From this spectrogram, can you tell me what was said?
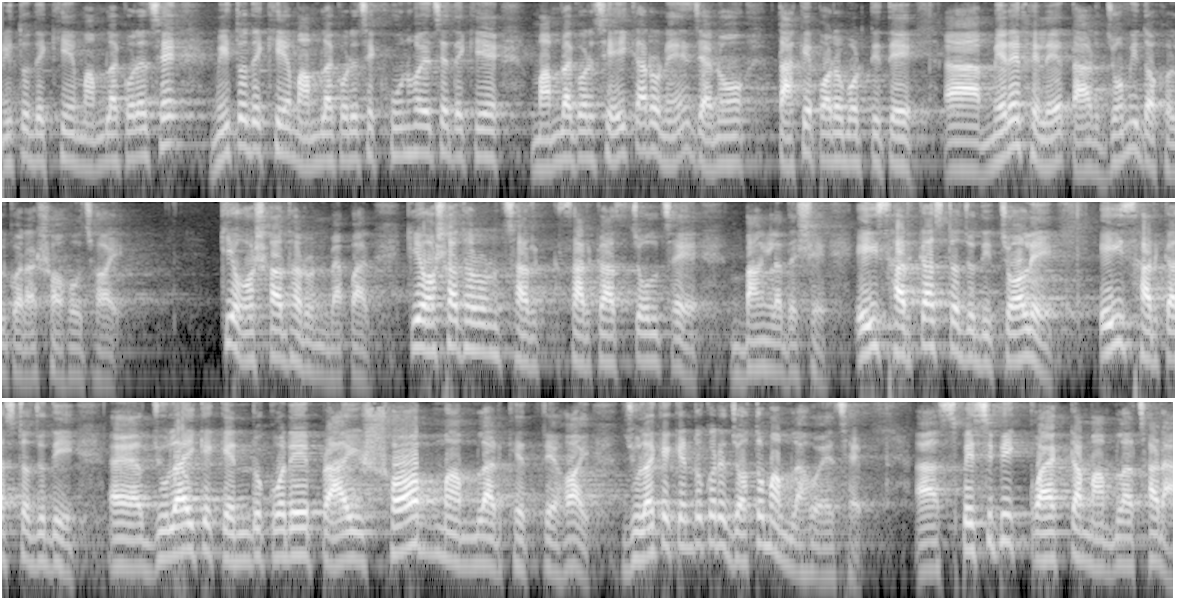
মৃত দেখিয়ে মামলা করেছে, মৃত দেখিয়ে মামলা করেছে, খুন হয়েছে দেখিয়ে মামলা করেছে, এই কারণে যেন তাকে পরবর্তীতে মেরে ফেলে তার জমি দখল করা সহজ হয়। কি অসাধারণ ব্যাপার, কি অসাধারণ সার্কাস চলছে বাংলাদেশে। এই সার্কাসটা যদি চলে, এই সার্কাসটা যদি জুলাইকে কেন্দ্র করে প্রায় সব মামলার ক্ষেত্রে হয়, জুলাইকে কেন্দ্র করে যত মামলা হয়েছে স্পেসিফিক কয়েকটা মামলা ছাড়া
